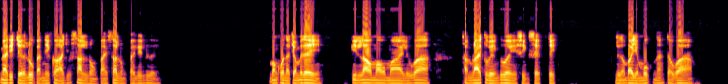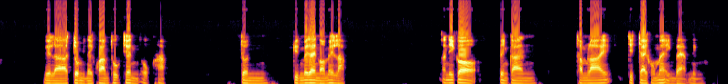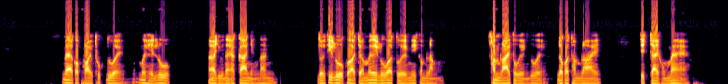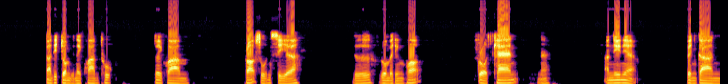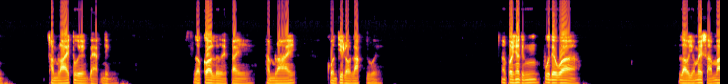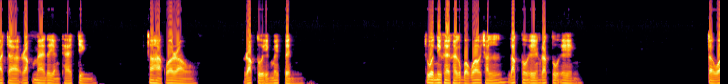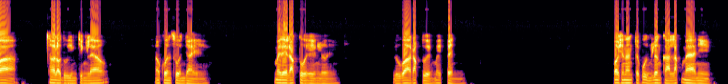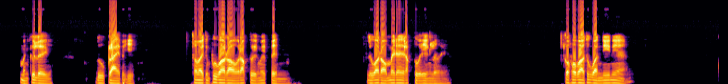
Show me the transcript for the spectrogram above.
แม่ที่เจอลูกแบบนี้ก็อายุสั้นลงไปสั้นลงไปเรื่อยๆ บางคนอาจจะไม่ได้กินเหล้าเมาไมา้หรือว่า ทำร้ายตัวเองด้วยสิ่งเสพติด หรืออบายมุกนะ แต่ว่าเวลาจมอยู่ในความทุกข์เช่น อกหัก จนกินไม่ได้นอนไม่หลับ อันนี้ก็เป็นการทำร้ายจิตใจของแม่อีกแบบหนึ่ง แม่ก็พลอยทุกข์ด้วย เมื่อเห็นลูกออยู่ในอาการอย่างนั้น โดยที่ลูกก็อาจจะไม่ได้รู้ว่าตัวเองนี้กำลัง ทำร้ายตัวเองด้วย แล้วก็ทำร้ายจิตใจของแม่ การที่จมอยู่ในความทุกข์ด้วยความเพราะสูญเสีย หรือรวมไปถึงเพราะโกรธแค้นนะอันนี้เนี่ยเป็นการทำร้ายตัวเองแบบหนึ่ง แล้วก็เลยไปทำร้ายคนที่เรารักด้วย เพราะฉะนั้นถึงพูดได้ว่า เรายังไม่สามารถจะรักแม่ได้อย่างแท้จริง ถ้าหากว่าเรารักตัวเองไม่เป็นทุกวันนี้ใครๆก็บอกว่าฉันรักตัวเอง รักตัวเอง แต่ว่าถ้าเราดูจริง ๆแล้ว เราควรส่วนใหญ่ ไม่ได้รักตัวเองเลย หรือว่ารักตัวเองไม่เป็น เพราะฉะนั้นจะพูดถึงเรื่องการรักแม่นี่ มันก็เลยดูไกลไปอีกทำไมถึงพูดว่าเรารักตัวเองไม่เป็น หรือว่าเราไม่ได้รักตัวเองเลย ก็เพราะว่าทุกวันนี้เนี่ย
